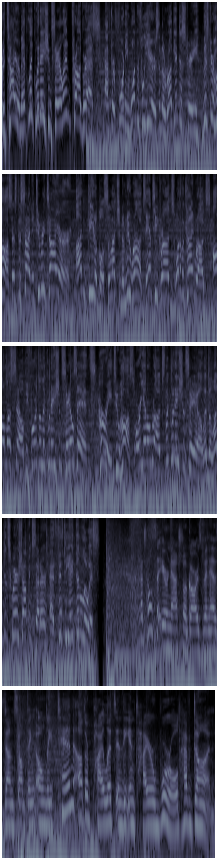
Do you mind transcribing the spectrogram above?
Retirement liquidation sale in progress. After 40 wonderful years in the rug industry, Mr. Haas has decided to retire. Unbeatable selection of new rugs, antique rugs, one-of-a-kind rugs, all must sell before the liquidation sales ends. Hurry to Haas Oriental Rugs liquidation sale in the London Square Shopping Center at 58th and Lewis. A Tulsa Air National Guardsman has done something only 10 other pilots in the entire world have done.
